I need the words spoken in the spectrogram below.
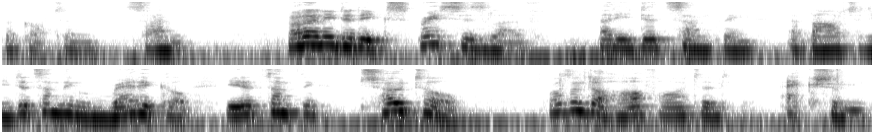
begotten Son. Not only did he express his love, but he did something about it. He did something radical. He did something total. It wasn't a half hearted action.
